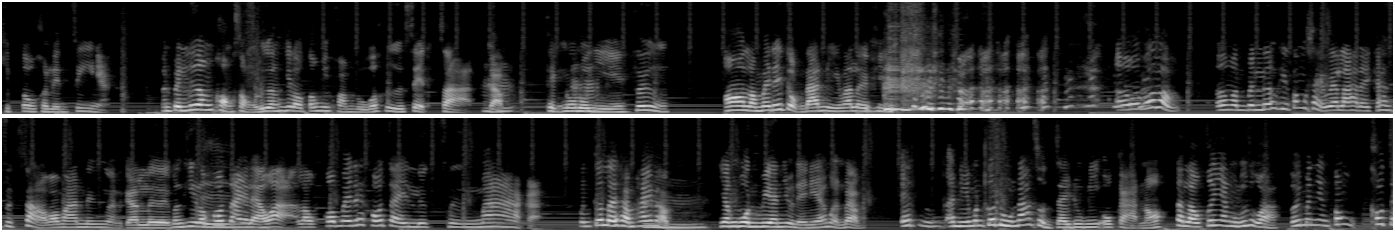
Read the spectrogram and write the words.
คริปโตเคอเรนซีเนี่ย มันเป็นเรื่องของสองเรื่องที่เราต้องมีความรู้ก็คือเศรษฐศาสตร์กับเทคโนโลยี ซึ่งอ๋อเราไม่ได้จบด้านนี้มาเลยพี่เออก็แบบเออมันเป็นเรื่องที่ต้องใช้เวลาในการศึกษาประมาณนึงเหมือนกันเลย บางทีเราเข้าใจแล้วอะ เราก็ไม่ได้เข้าใจลึกซึ้งมากอะ มันก็เลยทำให้แบบยังวนเวียนอยู่ในนี้เหมือนแบบ เอ๊ะอันนี้มันก็ดูน่าสนใจดูมีโอกาสเนาะแต่เราก็ยังรู้สึกว่าเอ้ยมันยังต้องเข้าใจ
